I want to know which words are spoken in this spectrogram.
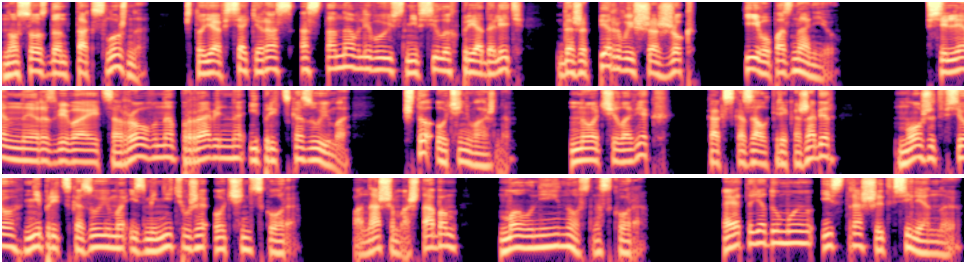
но создан так сложно, что я всякий раз останавливаюсь не в силах преодолеть даже первый шажок к его познанию. Вселенная развивается ровно, правильно и предсказуемо, что очень важно. Но человек, как сказал Крекожабер, может все непредсказуемо изменить уже очень скоро. По нашим масштабам, молниеносно скоро. Это, я думаю, и страшит Вселенную.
